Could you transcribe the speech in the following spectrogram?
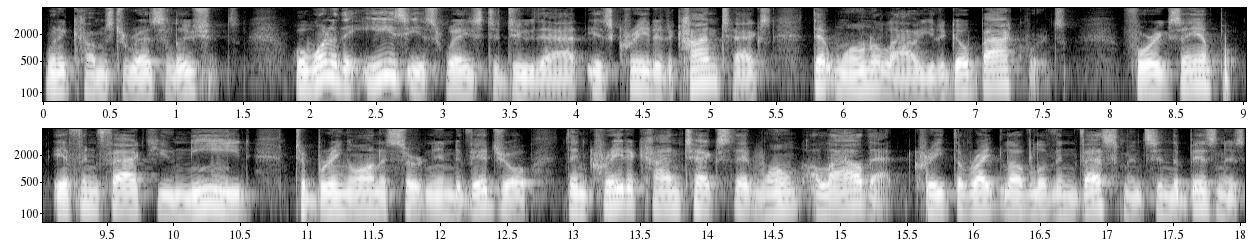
when it comes to resolutions? Well, one of the easiest ways to do that is create a context that won't allow you to go backwards. For example, if in fact you need to bring on a certain individual, then create a context that won't allow that. Create the right level of investments in the business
